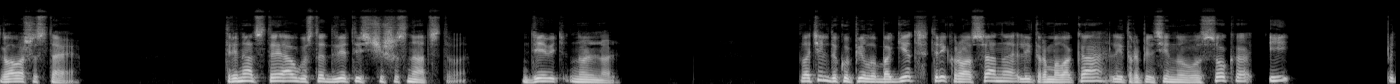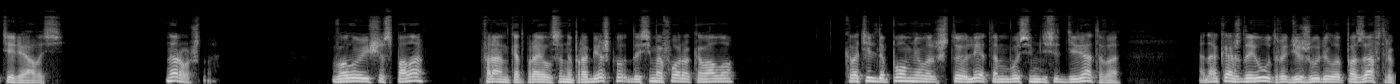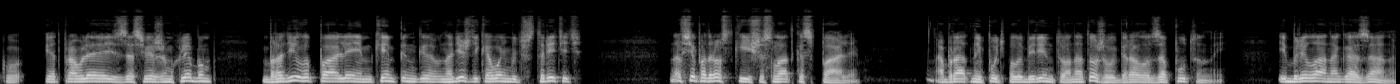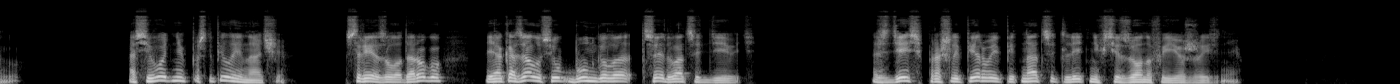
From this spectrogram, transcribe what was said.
Глава шестая. 13 августа 2016. 9.00. Клотильда купила багет, три круассана, литр молока, литр апельсинового сока и... потерялась. Нарочно. Валу еще спала. Франк отправился на пробежку до семафора Ковало. Клотильда помнила, что летом 89-го она каждое утро дежурила по завтраку и, отправляясь за свежим хлебом, бродила по аллеям кемпинга в надежде кого-нибудь встретить, но все подростки еще сладко спали. Обратный путь по лабиринту она тоже выбирала запутанный и брела нога за ногу. А сегодня поступила иначе. Срезала дорогу и оказалась у бунгало С-29. Здесь прошли первые пятнадцать летних сезонов ее жизни.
